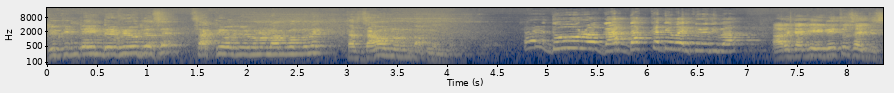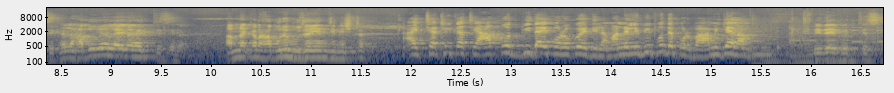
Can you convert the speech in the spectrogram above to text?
দুই তিনটা ইন্টারভিউ দিয়েছে চাকরি বাকরির কোনো নাম গন্ধ নেই তার যাওয়ানোর নাম গন্ধ নেই। আরে দূর ও গাত ধাক্কা দিয়ে বাইর করে দিবা। আরে কাকি এটাই তো চাইতেছি খালি হাবু মিয়া লাইনে হাইতেছি না। আমরা কেন হাবুরে বুঝাইয়েন জিনিসটা। আচ্ছা ঠিক আছে আপদ বিদায় করো কয়ে দিলাম। আনালে বিপদে পড়বা আমি গেলাম। বিদায় করতেছি।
